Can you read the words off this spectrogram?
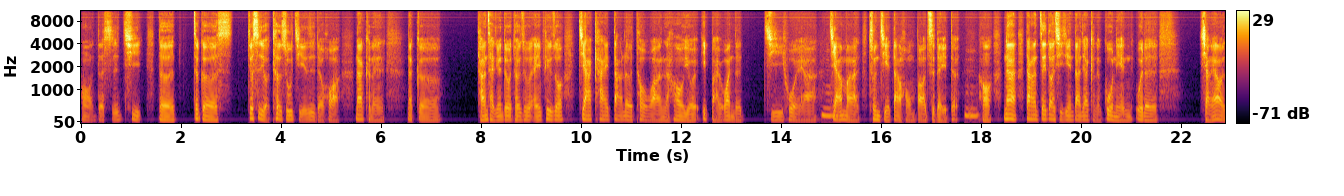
哦的时期的这个就是有特殊节日的话，那可能那个台湾彩券都会推出，诶，譬如说加开大乐透啊，然后有一百万的。机会啊，加码春节大红包之类的。嗯，好，那当然这段期间，大家可能过年为了想要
